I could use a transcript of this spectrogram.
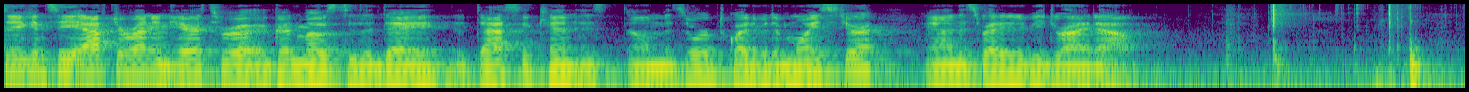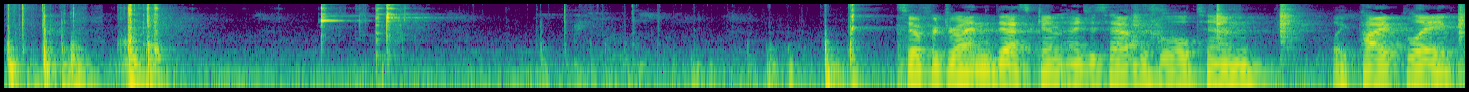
So you can see after running air through a good most of the day, the desiccant has um, absorbed quite a bit of moisture and it's ready to be dried out. So for drying the desiccant, I just have this little tin like pie plate.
